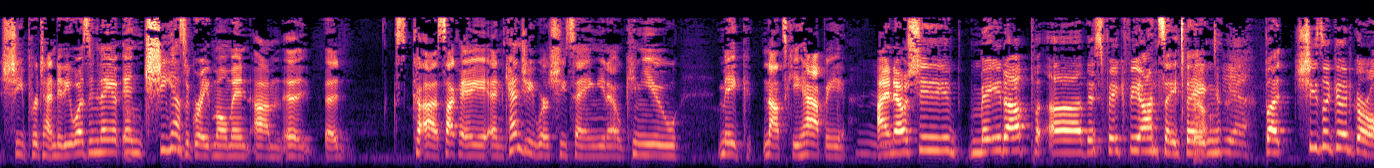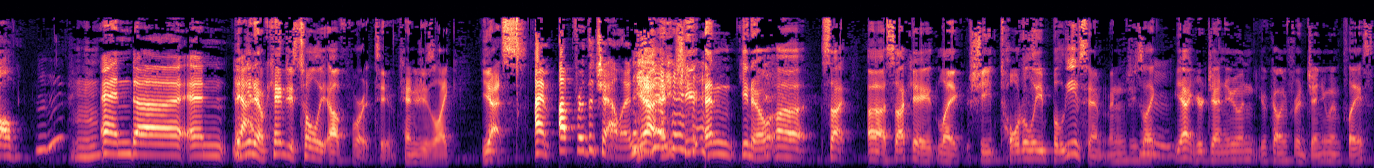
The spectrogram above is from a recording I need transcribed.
she pretended he was, and they and she has a great moment. Um, uh, uh, Sakae and Kenji, where she's saying, you know, can you make Natsuki happy? I know she made up uh, this fake fiance thing, Yeah. Yeah. but she's a good girl, and uh, and yeah, And you know, Kenji's totally up for it too. Kenji's like, yes. I'm up for the challenge. Yeah, and she and you know, uh, Sa- uh, Sakae like she totally believes him, and she's like, Mm-hmm. yeah, you're genuine. You're coming from a genuine place.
